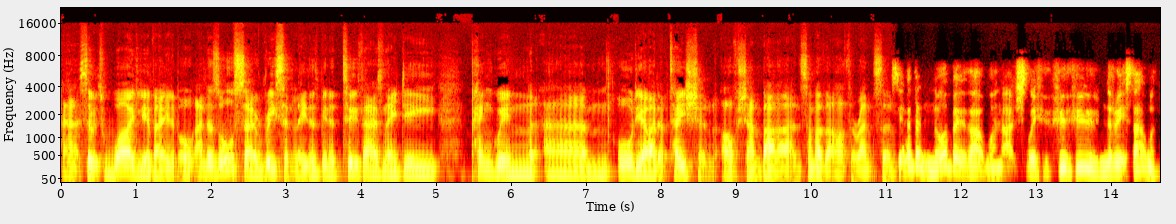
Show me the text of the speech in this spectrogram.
uh, so it's widely available. And there's also recently, there's been a 2000 AD Penguin um, audio adaptation of Shamballa and some other Arthur Ranson. See, I didn't know about that one actually. Who who narrates that one?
